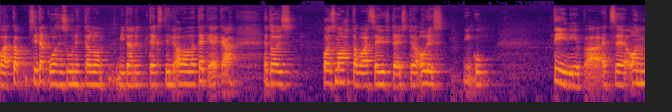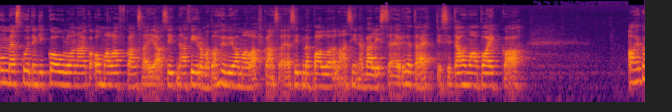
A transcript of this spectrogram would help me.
vaikka sitä kuosisuunnittelua, mitä nyt tekstiilialalla tekeekään. Että olisi, olisi mahtavaa, että se yhteistyö olisi niin kuin tiiviimpää. Et se on mun mielestä kuitenkin koulu on aika oma lafkansa ja sitten nämä firmat on hyvin oma lafkansa ja sitten me palloillaan siinä välissä ja yritetään etsiä sitä omaa paikkaa. Aika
